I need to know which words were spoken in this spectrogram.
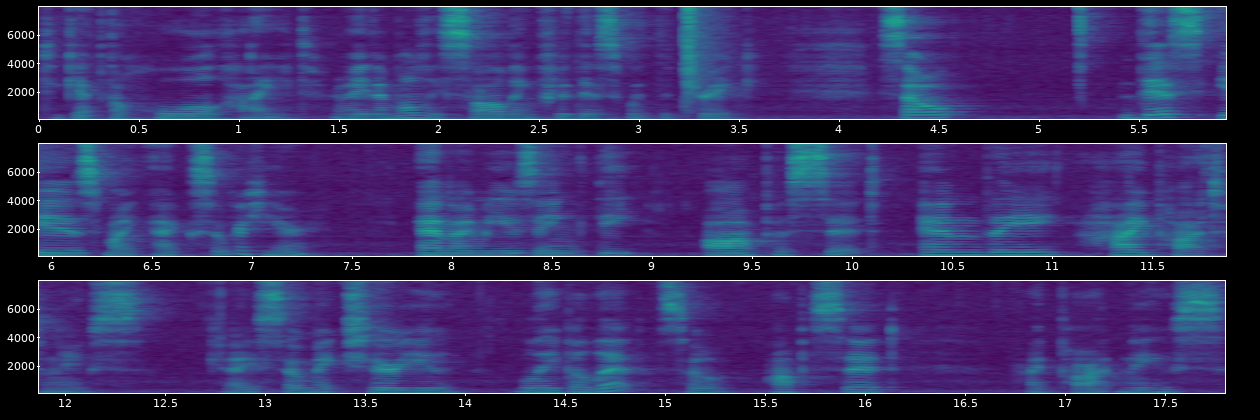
to get the whole height, right? I'm only solving for this with the trig. So this is my x over here, and I'm using the opposite and the hypotenuse. Okay, so make sure you label it. So opposite, hypotenuse,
